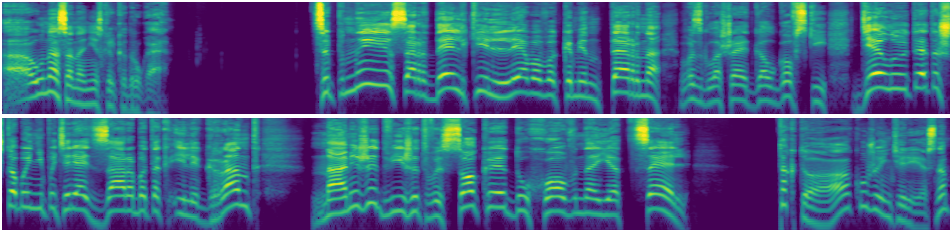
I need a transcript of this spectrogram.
а у нас она несколько другая. «Цепные сардельки левого Коминтерна», — возглашает Голговский, — «делают это, чтобы не потерять заработок или грант, нами же движет высокая духовная цель». Так-так, уже интересно.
